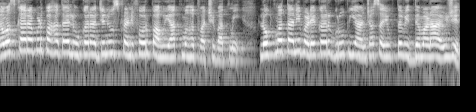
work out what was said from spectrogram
नमस्कार आपण पाहताय लोकराज्य न्यूज ट्वेंटी फोर पाहुयात महत्वाची बातमी. लोकमत आणि बडेकर ग्रुप यांच्या संयुक्त विद्यमाना आयोजित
